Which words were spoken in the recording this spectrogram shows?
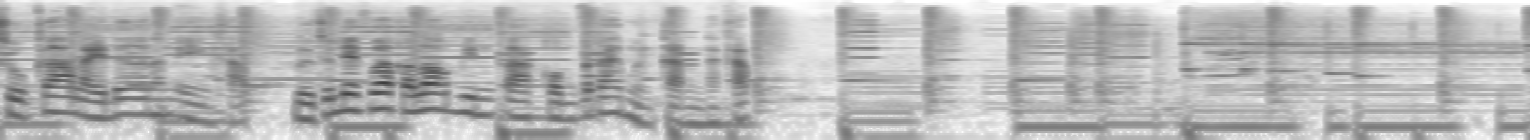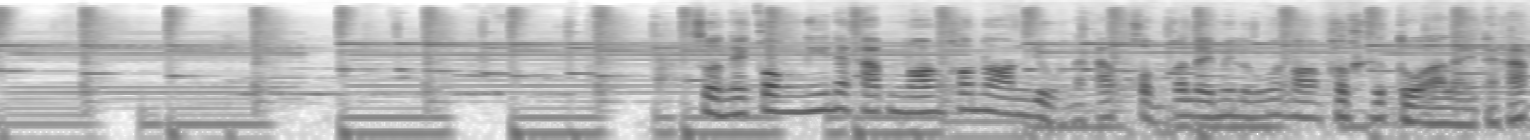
ซูก้าไรเดอร์นั่นเองครับ หรือจะเรียกว่ากระรอกบินตากลมก็ได้เหมือนกันนะครับส่วนในกรงนี้นะครับน้องเขานอนอยู่นะครับ ผมก็เลยไม่รู้ว่าน้องเขาคือตัวอะไรนะครับ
